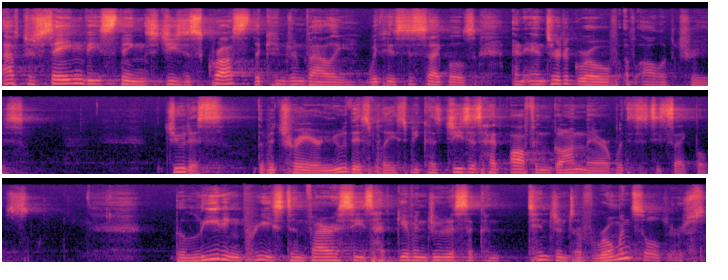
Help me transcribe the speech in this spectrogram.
After saying these things, Jesus crossed the Kidron Valley with his disciples and entered a grove of olive trees. Judas, the betrayer, knew this place because Jesus had often gone there with his disciples. The leading priests and Pharisees had given Judas a contingent of Roman soldiers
